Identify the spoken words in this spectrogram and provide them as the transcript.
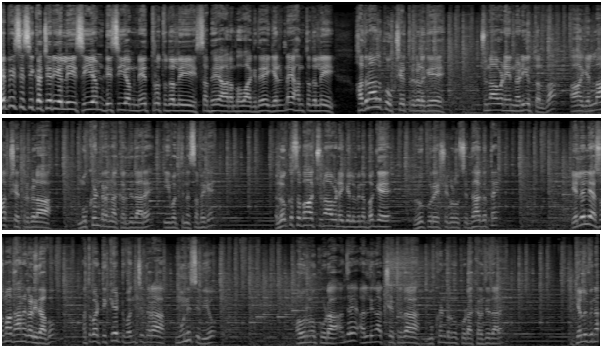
ಕೆಪಿಸಿಸಿ ಕಚೇರಿಯಲ್ಲಿ ಸಿಎಂ, ಡಿಸಿಎಂ ನೇತೃತ್ವದಲ್ಲಿ ಸಭೆ ಆರಂಭವಾಗಿದೆ. ಎರಡನೇ ಹಂತದಲ್ಲಿ ಹದಿನಾಲ್ಕು ಕ್ಷೇತ್ರಗಳಿಗೆ ಚುನಾವಣೆ ನಡೆಯುತ್ತಲ್ವಾ? ಆ ಎಲ್ಲ ಕ್ಷೇತ್ರಗಳ ಮುಖಂಡರನ್ನು ಕರೆದಿದ್ದಾರೆ ಇವತ್ತಿನ ಸಭೆಗೆ. ಲೋಕಸಭಾ ಚುನಾವಣೆ ಗೆಲುವಿನ ಬಗ್ಗೆ ರೂಪುರೇಷೆಗಳು ಸಿದ್ಧ ಆಗುತ್ತೆ ಎಲ್ಲೆಲ್ಲಿ ಅಸಮಾಧಾನಗಳಿದಾವೋ ಅಥವಾ ಟಿಕೆಟ್ ವಂಚಿತರ ಮುನಿಸಿದೆಯೋ, ಅವ್ರನ್ನೂ ಕೂಡ, ಅಂದರೆ ಅಲ್ಲಿನ ಕ್ಷೇತ್ರದ ಮುಖಂಡರನ್ನು ಕೂಡ ಕರೆದಿದ್ದಾರೆ. ಗೆಲುವಿನ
